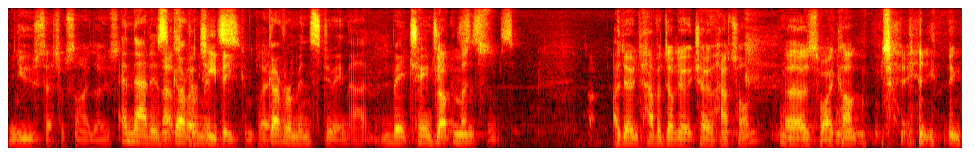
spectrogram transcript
new set of silos. And that is where governments, TB can play. governments doing that, changing the Governments, systems. I don't have a WHO hat on, uh, so I can't say anything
